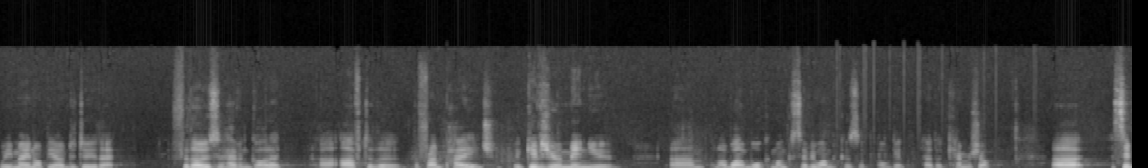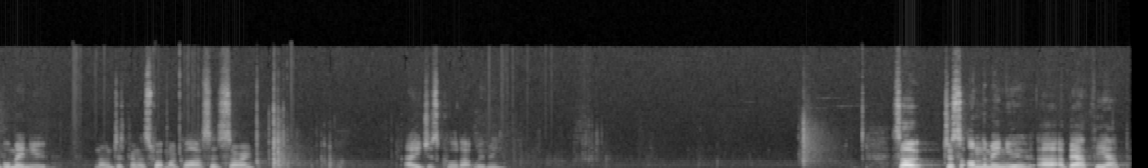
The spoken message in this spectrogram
we may not be able to do that. For those who haven't got it, uh, after the, the front page, it gives you a menu. Um, and I won't walk amongst everyone because I'll get out of camera shot. Uh, simple menu. And I'm just going to swap my glasses, sorry. Age has caught up with me. So just on the menu, uh, about the app,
